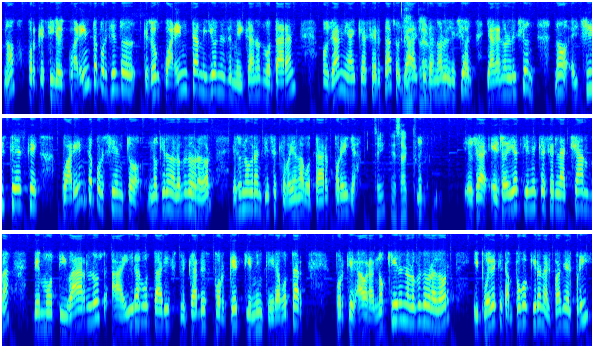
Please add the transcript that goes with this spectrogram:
¿No? Porque si el 40%, que son 40 millones de mexicanos votaran, pues ya ni hay que hacer caso, ya, se ganó la elección, ya ganó la elección. No, el chiste es que 40% no quieren a López Obrador, eso no garantiza que vayan a votar por ella. Sí, exacto. O sea, eso ella tiene que hacer la chamba de motivarlos a ir a votar y explicarles por qué tienen que ir a votar. Porque ahora no quieren a López Obrador y puede que tampoco quieran al PAN y al PRI.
